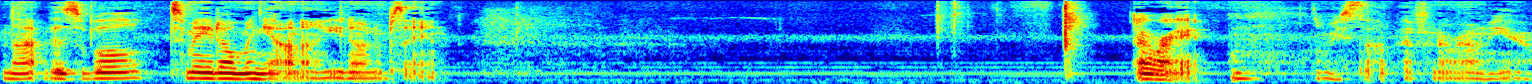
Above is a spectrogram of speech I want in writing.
not visible. Tomato manana, you know what I'm saying? All right, let me stop effing around here.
